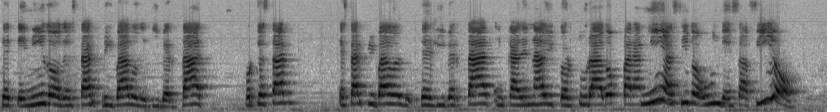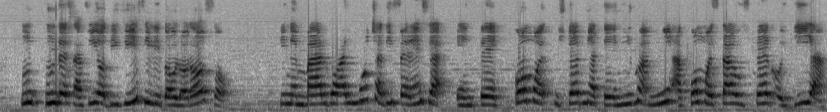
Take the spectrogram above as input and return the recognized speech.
detenido, de estar privado de libertad, porque estar, estar privado de libertad, encadenado y torturado, para mí ha sido un desafío, un, un desafío difícil y doloroso. Sin embargo, hay mucha diferencia entre cómo usted me ha tenido a mí a cómo está usted hoy día.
